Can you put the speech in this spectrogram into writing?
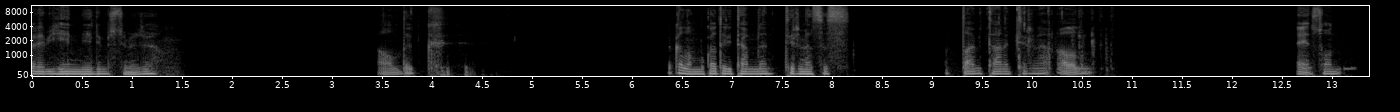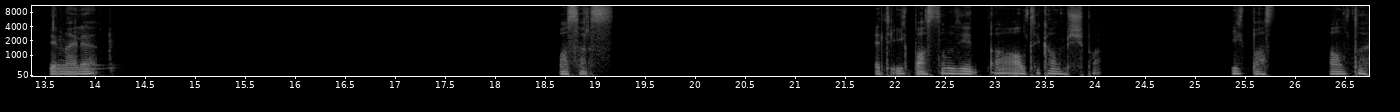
Böyle bir yenileyelim üstümüzü. Aldık. Bakalım bu kadar itemden trinasız. Hatta bir tane trina alalım. En son trina ile basarız. Evet ilk bastığımız 7, Aa, 6 kalmış. İlk bas 6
